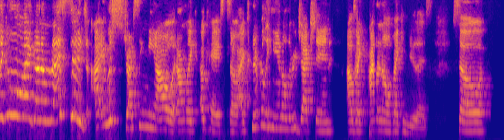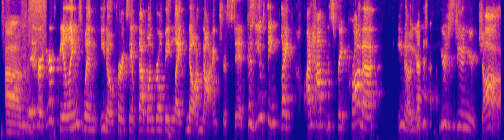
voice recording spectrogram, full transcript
Like who am i gonna message? I, it was stressing me out. I'm like okay so i couldn't really handle the rejection. I was like i don't know if i can do this. So um it hurt your feelings when you know for example that one girl being like no i'm not interested. Because you think like i have this great product you know you're just you're just doing your job.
